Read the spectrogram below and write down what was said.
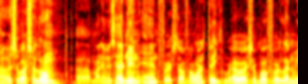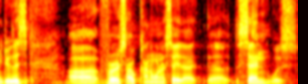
Uh, Shabbat Shalom. Uh, my name is Hedman, and first off, I want to thank Rabbi Shmuel for letting me do this. Uh, first, I kind of want to say that uh, the Sen was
